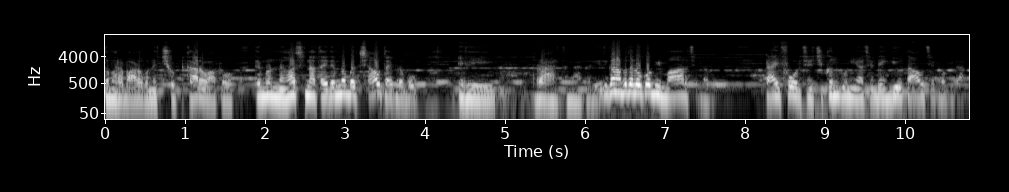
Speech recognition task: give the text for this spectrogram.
તમારા બાળકોને છુટકારો આપો. તેમનો નાશ ના થાય, તેમનો બચાવ થાય પ્રભુ. એવી પ્રાર્થના કરીએ. ઘણા બધા લોકો બીમાર છે પ્રભુ. ટાઇફોઇડ છે, ચિકનગુનિયા છે, ડેન્ગ્યુ તાવ છે પ્રભુ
